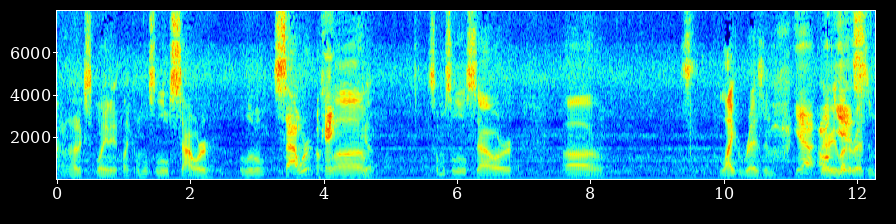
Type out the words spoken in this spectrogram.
I don't know how to explain it. Like almost a little sour, a little. Sour. Okay. Um, Yeah. It's almost a little sour. Uh, it's light resin, yeah. very oh, light yes. resin.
